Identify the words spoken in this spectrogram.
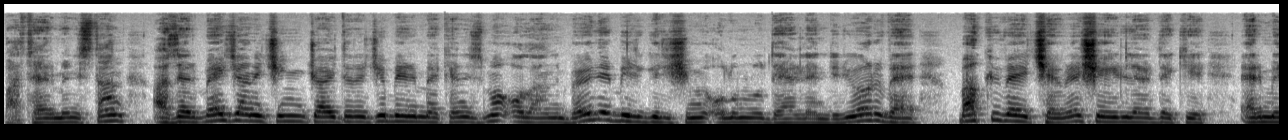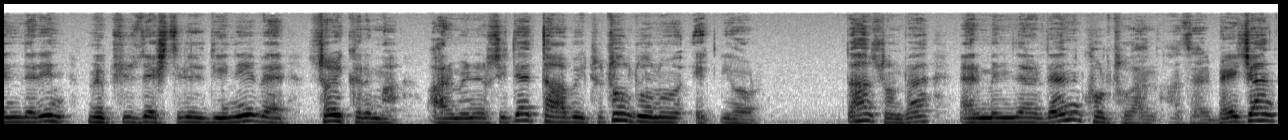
Batı Ermenistan, Azerbaycan için caydırıcı bir mekanizma olan böyle bir girişimi olumlu değerlendiriyor ve Bakü ve çevre şehirlerdeki Ermenilerin mülksüzleştirildiğini ve soykırıma, Armenoside tabi tutulduğunu ekliyor. Daha sonra Ermenilerden kurtulan Azerbaycan,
